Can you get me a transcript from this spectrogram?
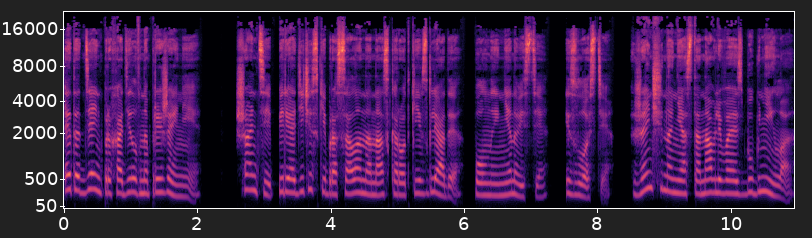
Этот день проходил в напряжении. Шанти периодически бросала на нас короткие взгляды, полные ненависти и злости. Женщина, не останавливаясь, бубнила.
